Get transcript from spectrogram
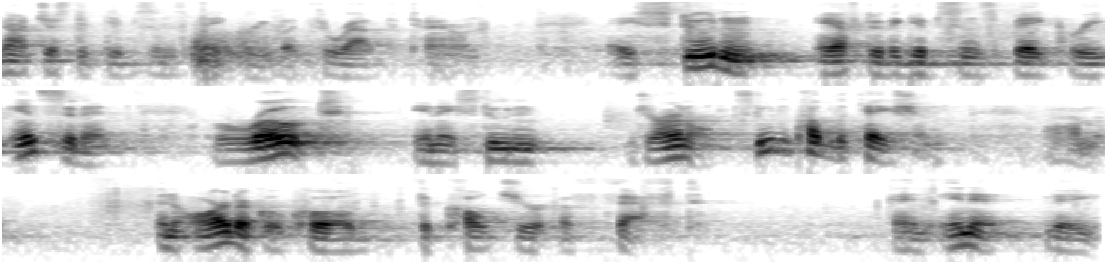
not just at Gibson's Bakery, but throughout the town. A student, after the Gibson's Bakery incident, wrote in a student journal, student publication, um, an article called The Culture of Theft. And in it, they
